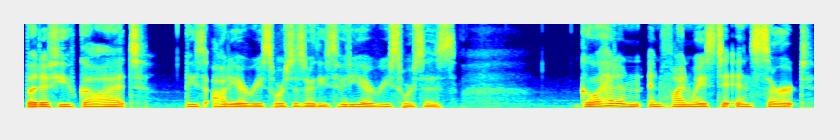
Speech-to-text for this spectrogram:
But if you've got these audio resources or these video resources, go ahead and, and find ways to insert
